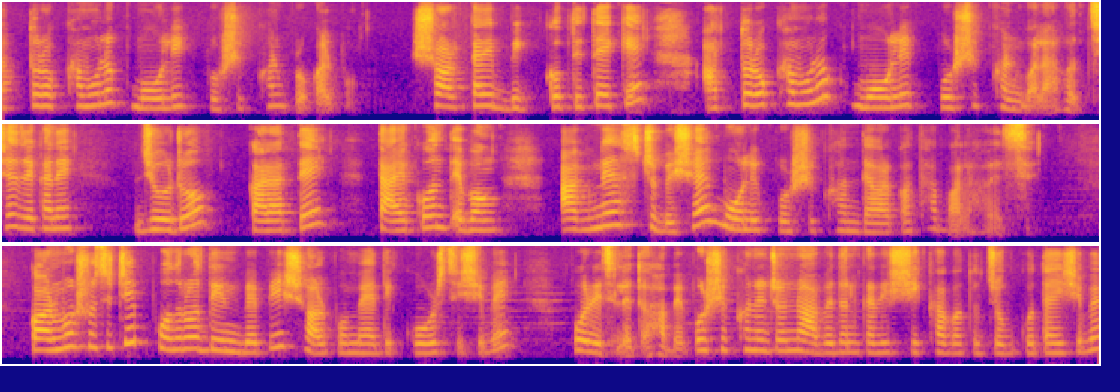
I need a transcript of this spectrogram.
আত্মরক্ষামূলক মৌলিক প্রশিক্ষণ প্রকল্প। সরকারি বিজ্ঞপ্তি থেকে আত্মরক্ষামূলক মৌলিক প্রশিক্ষণ বলা হচ্ছে, যেখানে জুডো, কারাতে টাইকন্দ এবং আগ্নেয়াস্ত্র বিষয়ে মৌলিক প্রশিক্ষণ দেওয়ার কথা বলা হয়েছে। কর্মসূচিটি পনেরো দিনব্যাপী স্বল্পমেয়াদী কোর্স হিসেবে পরিচালিত হবে। প্রশিক্ষণের জন্য আবেদনকারী শিক্ষাগত যোগ্যতা হিসেবে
